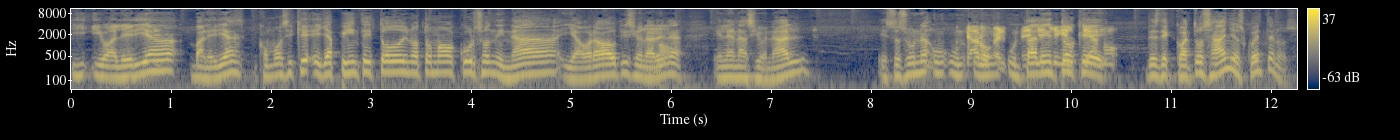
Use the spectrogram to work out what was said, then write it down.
Y, y Valeria, Valeria, ¿cómo así que ella pinta y todo y no ha tomado cursos ni nada y ahora va a audicionar en, la, en la Nacional? Esto es una- un, un- Claro, un- el- un el- talento el que... piano- ¿Desde cuántos años? Cuéntenos.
